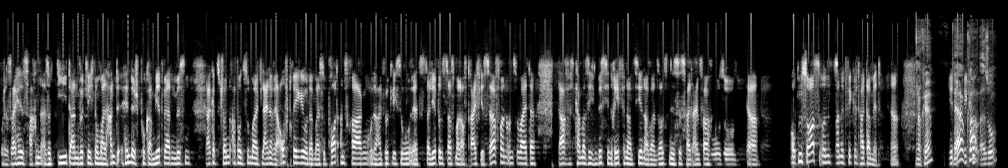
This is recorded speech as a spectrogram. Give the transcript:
oder solche Sachen, also die dann wirklich nochmal händisch programmiert werden müssen. Da gibt es schon ab und zu mal kleinere Aufträge oder mal Supportanfragen oder halt wirklich so, installiert uns das mal auf drei, vier Surfern und so weiter. Da kann man sich ein bisschen refinanzieren, aber ansonsten ist es halt einfach so, ja, Open Source und man entwickelt halt damit. Ja. Okay. Jede ja, klar, also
